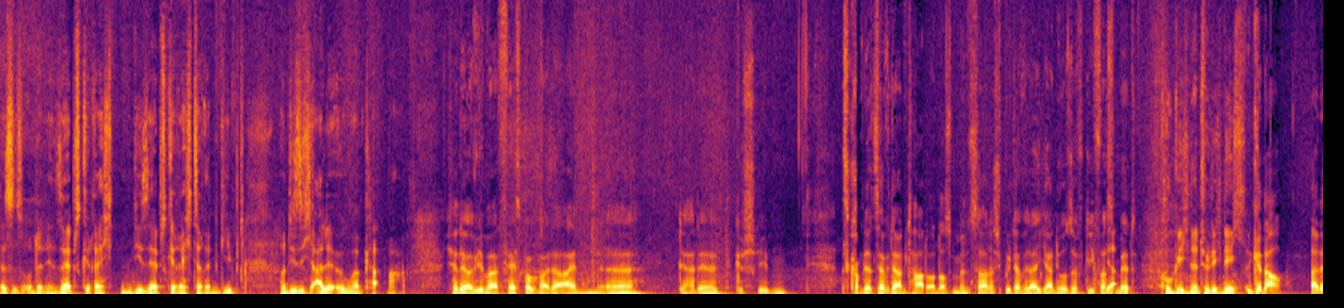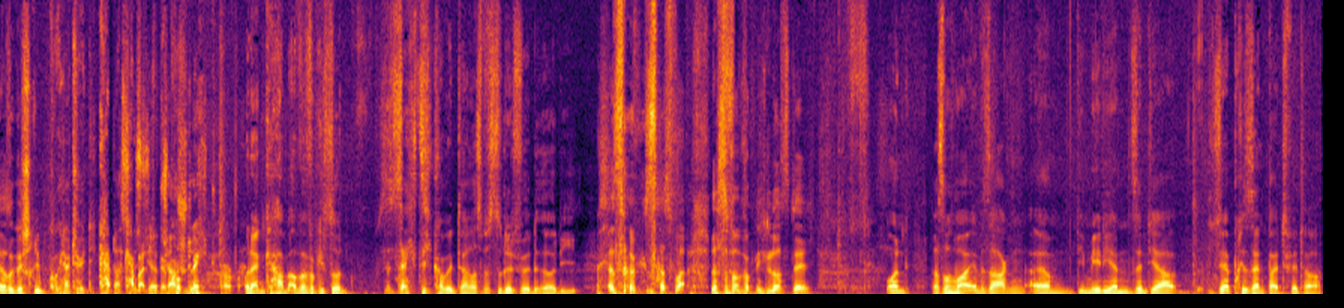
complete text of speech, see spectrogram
dass es unter den Selbstgerechten die Selbstgerechteren gibt und die sich alle irgendwann platt machen. Ich hatte irgendwie bei Facebook heute einen, äh, der hatte geschrieben, es kommt jetzt ja wieder ein Tatort aus Münster, da spielt ja wieder Jan-Josef Liefers Ja. mit. Gucke ich natürlich nicht. Genau, hat er so geschrieben, guck ich natürlich, die kann, das kann man nicht mehr gucken. schlecht. Und dann kamen aber wirklich so 60 Kommentare, was bist du denn für ein Hirni? Also, das, war, das war wirklich lustig. Und das muss man eben sagen, ähm, die Medien sind ja sehr präsent bei Twitter.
